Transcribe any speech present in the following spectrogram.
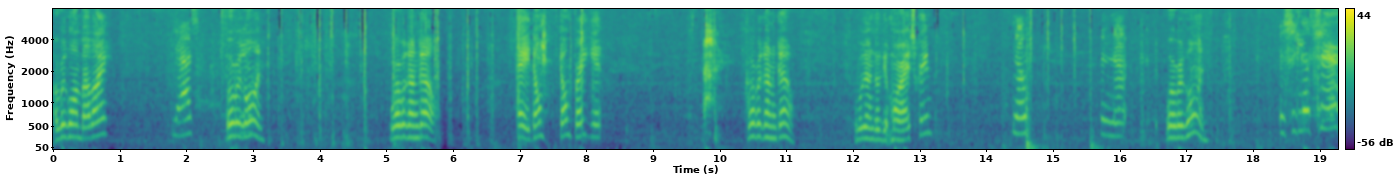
Are we going bye-bye? Yes. Where are we going? Where are we gonna go? Hey, don't don't break it. Where are we gonna go? We're gonna go get more ice cream? No. No. Where are we going? See guys here?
